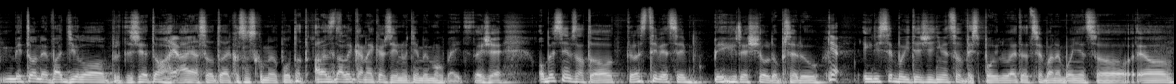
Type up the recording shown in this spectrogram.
mi to nevadilo, protože je to hra, Jo. já se o to jako jsem schopný upoutat, ale zdaleka ne každý nutně by mohl být. Takže obecně za to, tyhle ty věci bych řešil dopředu. Jo. I když se bojíte, že něco vyspojujete třeba nebo něco, jo,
